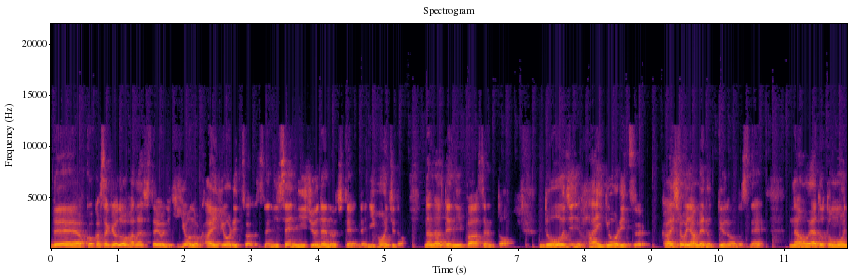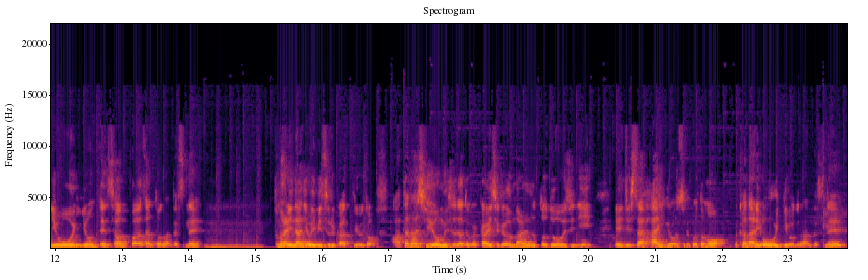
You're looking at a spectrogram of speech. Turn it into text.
で、福岡先ほどお話したように企業の開業率はですね、2020年の時点で日本一の7.2%、同時に廃業率、会社を辞めるっていうのはですね、名古屋とともに多い4.3%なんですね。つまり何を意味するかっていうと、新しいお店だとか会社が生まれると同時に、え実際廃業することもかなり多いっていうことなんですね。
